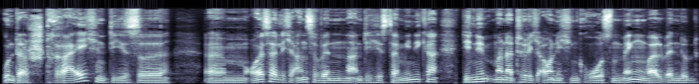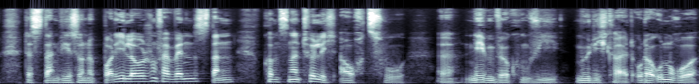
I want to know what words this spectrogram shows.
unterstreichen, diese ähm, äußerlich anzuwendenden Antihistaminika, die nimmt man natürlich auch nicht in großen Mengen, weil wenn du das dann wie so eine Bodylotion verwendest, dann kommt es natürlich auch zu äh, Nebenwirkungen wie Müdigkeit oder Unruhe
